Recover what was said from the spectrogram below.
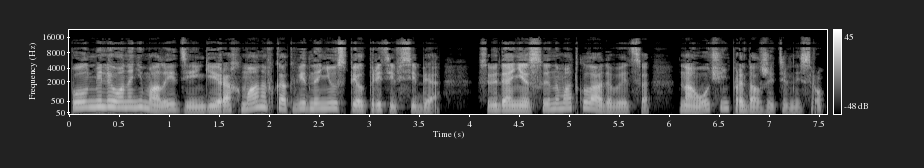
Полмиллиона — немалые деньги, и Рахманов, как видно, не успел прийти в себя. Свидание с сыном откладывается на очень продолжительный срок.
